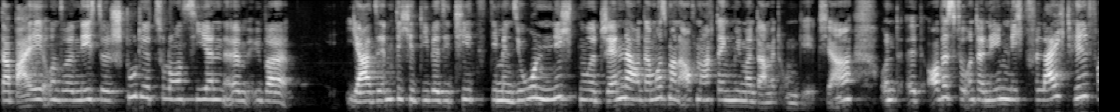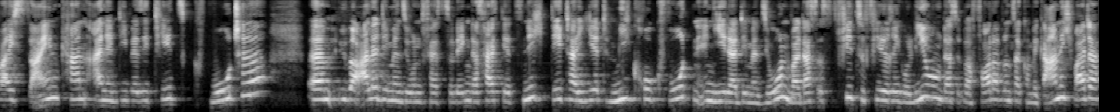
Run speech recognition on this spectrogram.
dabei, unsere nächste Studie zu lancieren ähm, über ja sämtliche Diversitätsdimensionen, nicht nur Gender. Und da muss man auch nachdenken, wie man damit umgeht, ja. Und äh, ob es für Unternehmen nicht vielleicht hilfreich sein kann, eine Diversitätsquote ähm, über alle Dimensionen festzulegen. Das heißt jetzt nicht detailliert Mikroquoten in jeder Dimension, weil das ist viel zu viel Regulierung, das überfordert uns, da kommen wir gar nicht weiter,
